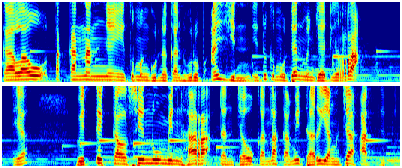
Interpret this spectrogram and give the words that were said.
Kalau tekanannya itu menggunakan huruf ayin itu kemudian menjadi ra. Ya. Witik kalsinu min hara dan jauhkanlah kami dari yang jahat itu.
